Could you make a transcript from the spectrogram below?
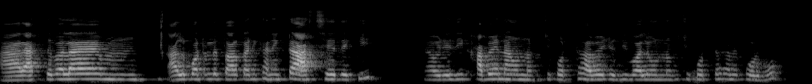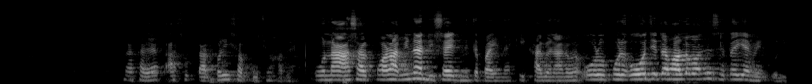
আর রাত্রেবেলায় আলু পটলের তরকারি খানিকটা আছে দেখি। ও যদি খাবে না, অন্য কিছু করতে হবে। যদি বলে অন্য কিছু করতে তাহলে করব। দেখা যাক, আসুক, তারপরেই সব কিছু হবে। ও না আসার পর আমি না ডিসাইড নিতে পারি না কি খাবে না খাবে। ওর ওপরে, ও যেটা ভালোবাসে সেটাই আমি করি।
